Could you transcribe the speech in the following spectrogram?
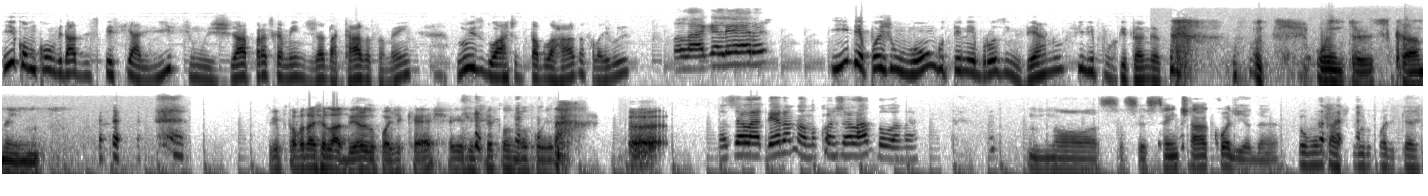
E como convidados especialíssimos, já praticamente já da casa também, Luiz Duarte do Tabula Rasa. Fala aí, Luiz. Olá, galera. E depois de um longo, tenebroso inverno, Filipe Pitanga. Winter's coming. O Felipe tava na geladeira do podcast, aí a gente retornou com ele. Na geladeira não, no congelador, né? Nossa, você sente a acolhida. Tomou um castigo do podcast.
